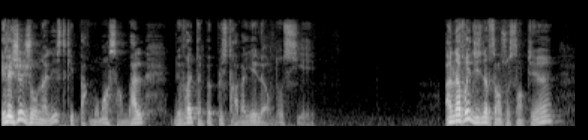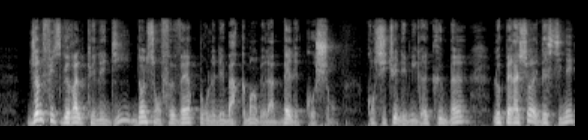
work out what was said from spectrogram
Et les jeunes journalistes qui par moments s'emballent devraient un peu plus travailler leur dossier. En avril 1961, John Fitzgerald Kennedy donne son feu vert pour le débarquement de la baie des cochons. Constituée d'émigrés cubains, l'opération est destinée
